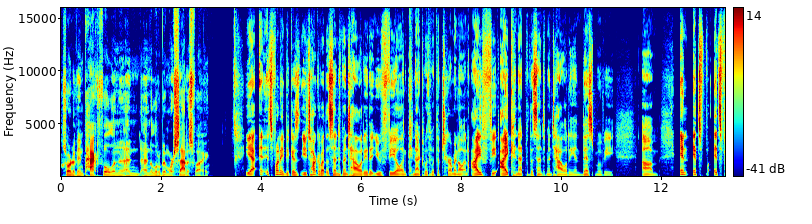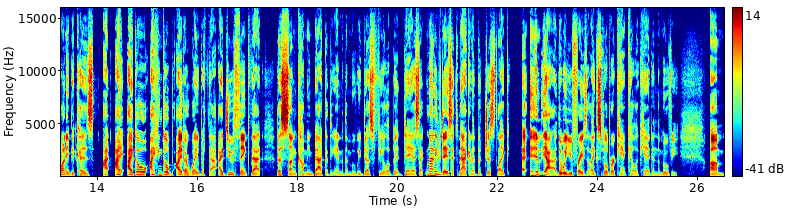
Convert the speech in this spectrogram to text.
sort of impactful and, and, and a little bit more satisfying. Yeah, it's funny because you talk about the sentimentality that you feel and connect with with the terminal, and I feel I connect with the sentimentality in this movie. Um, and it's it's funny because I, I I go I can go either way with that. I do think that the son coming back at the end of the movie does feel a bit Deus Ex, not even Deus Ex Machina, but just like and yeah, the way you phrase it, like Spielberg can't kill a kid in the movie. Um,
